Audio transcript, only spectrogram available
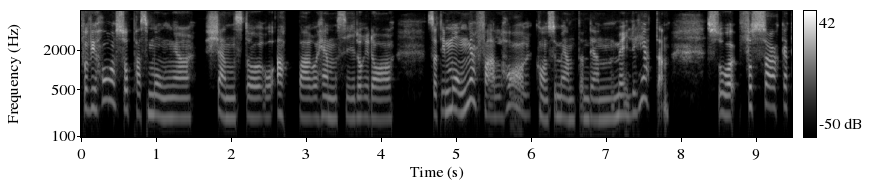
För vi har så pass många tjänster och appar och hemsidor idag så att i många fall har konsumenten den möjligheten. Så försök att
